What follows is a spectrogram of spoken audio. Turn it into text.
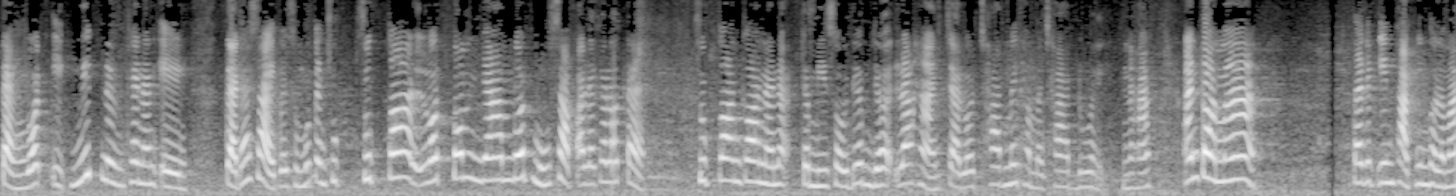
แต่งรสอีกนิดนึงแค่นั้นเอง แต่ถ้าใส่ไปสมมุติเป็นซุปซุปก้อนรสต้มยำรสหมูสับอะไรก็แล้วแต่ซุปก้อนก้อนนั้นอะจะมีโซเดียมเยอะและอาหารจะรสชาติไม่ธรรมชาติด้วยนะคะ อันต่อมาถ้าจะกินผักกินผลไม้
